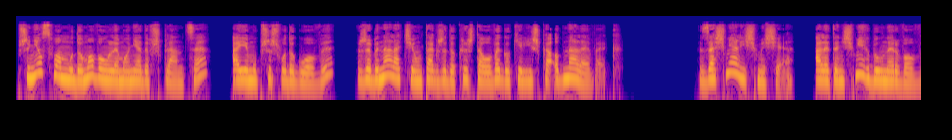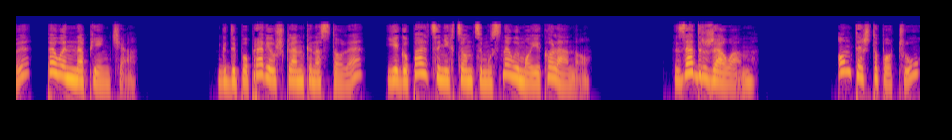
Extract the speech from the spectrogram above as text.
Przyniosłam mu domową lemoniadę w szklance, a jemu przyszło do głowy, żeby nalać ją także do kryształowego kieliszka od nalewek. Zaśmialiśmy się, ale ten śmiech był nerwowy, pełen napięcia. Gdy poprawiał szklankę na stole, jego palce niechcący musnęły moje kolano. Zadrżałam. On też to poczuł,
